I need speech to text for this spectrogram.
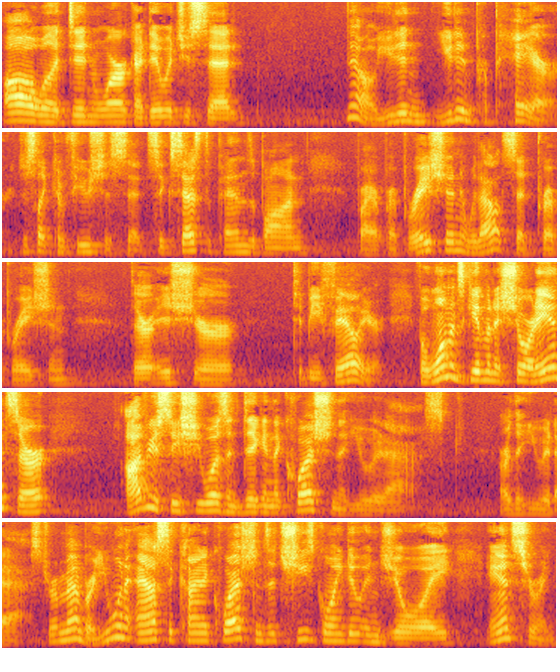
"Oh, well, it didn't work. I did what you said." No, you didn't. You didn't prepare. Just like Confucius said, success depends upon prior preparation, and without said preparation, there is sure to be failure. If a woman's given a short answer, obviously she wasn't digging the question that you would ask or that you had asked. Remember, you want to ask the kind of questions that she's going to enjoy answering.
